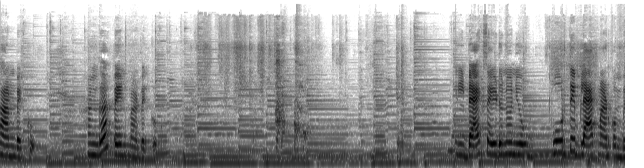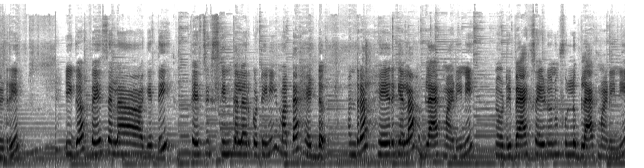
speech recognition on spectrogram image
ಕಾಣಬೇಕು. ಹಂಗ ಪೇಂಟ್ ಮಾಡಬೇಕು. ಇಲ್ಲಿ ಬ್ಯಾಕ್ ಸೈಡೂ ನೀವು ಪೂರ್ತಿ ಬ್ಲ್ಯಾಕ್ ಮಾಡ್ಕೊಂಬಿಡ್ರಿ ಈಗ ಫೇಸ್ ಎಲ್ಲ ಆಗೈತಿ. ಫೇಸಿಗೆ ಸ್ಕಿನ್ ಕಲರ್ ಕೊಟ್ಟೀನಿ, ಮತ್ತು ಹೆಡ್ ಅಂದ್ರೆ ಹೇರ್ಗೆಲ್ಲ ಬ್ಲ್ಯಾಕ್ ಮಾಡೀನಿ. ನೋಡ್ರಿ ಬ್ಯಾಕ್ ಸೈಡು ಫುಲ್ ಬ್ಲ್ಯಾಕ್ ಮಾಡೀನಿ.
